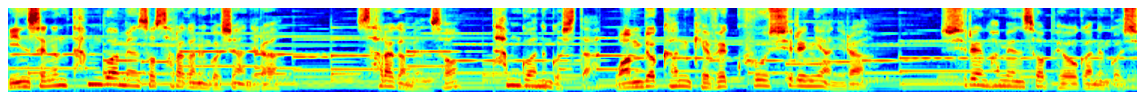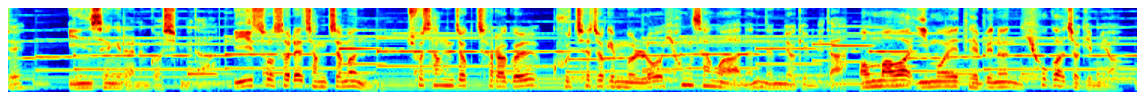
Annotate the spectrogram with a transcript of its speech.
인생은 탐구하면서 살아가는 것이 아니라 살아가면서 탐구하는 것이다. 완벽한 계획 후 실행이 아니라 실행하면서 배워가는 것이 인생이라는 것입니다. 이 소설의 장점은 추상적 철학을 구체적 인물로 형상화하는 능력입니다. 엄마와 이모의 대비는 효과적이며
